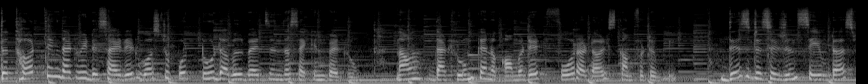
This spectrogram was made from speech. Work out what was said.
The third thing that we decided was to put two double beds in the second bedroom. Now that room can accommodate four adults comfortably. This decision saved us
